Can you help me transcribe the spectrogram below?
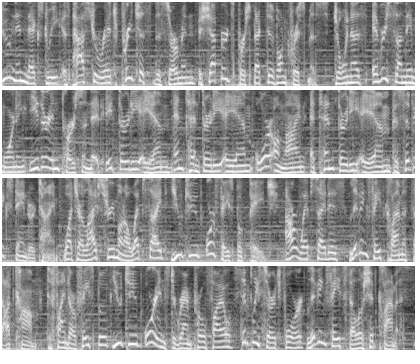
Tune in next week as Pastor Rich preaches the sermon, A Shepherd's Perspective on Christmas. Join us every Sunday morning either in person at 8:30 a.m. and 10:30 a.m. or online at 10:30 a.m. Pacific Standard Time. Watch our live stream on our website, YouTube, or Facebook page. Our website is livingfaithklamath.com. To find our Facebook, YouTube, or Instagram profile, simply search for Living Faith Fellowship Klamath.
